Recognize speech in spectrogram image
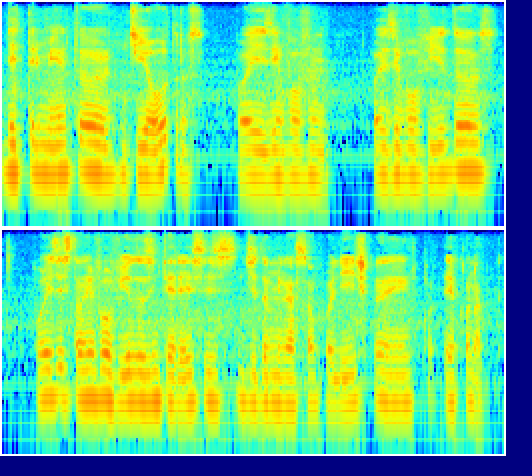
detrimento de outros, pois, envolve, pois, envolvidos, pois estão envolvidos interesses de dominação política e econômica.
